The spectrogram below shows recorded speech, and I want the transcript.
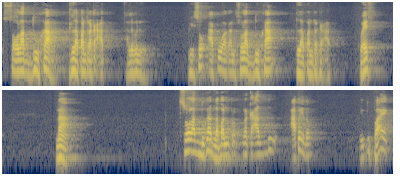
sholat duha delapan rakaat. Besok aku akan sholat duha delapan rakaat. Wes. Nah, sholat duha delapan rakaat itu apa itu? Itu baik.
